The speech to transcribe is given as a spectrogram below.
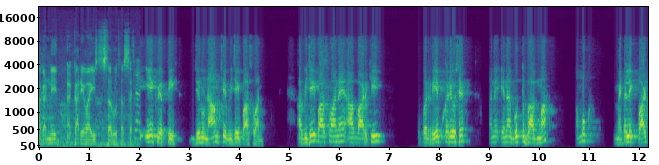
આગળની કાર્યવાહી શરૂ થશે. એક વ્યક્તિ જેનું નામ છે વિજય પાસવાન. આ વિજય પાસવાને આ બાળકી ઉપર રેપ કર્યો છે અને એના ગુપ્ત ભાગમાં અમુક મેટેલિક પાર્ટ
